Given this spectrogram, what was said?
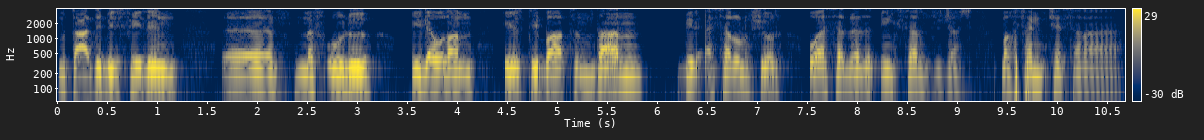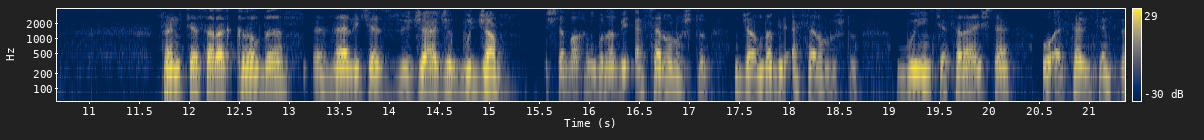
Müteaddi bir fiilin e, mef'ulü ile olan irtibatından bir eser oluşuyor. O eser nedir? İnkisar züccac. Bak fenkesara. Fenkesara kırıldı. Zelike züccacu bu cam. İşte bakın burada bir eser oluştu. Camda bir eser oluştu. Bu inkesara işte o eserin kendisi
